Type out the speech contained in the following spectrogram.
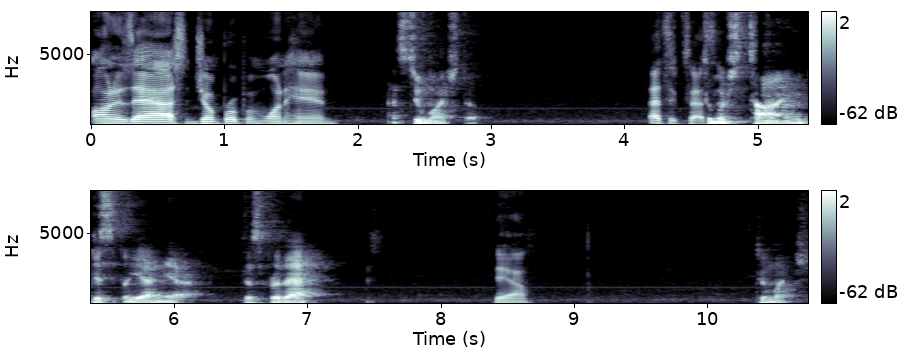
on his ass, jump rope in one hand. That's too much, though. That's excessive. Too much time, discipline. Yeah, yeah. Just for that, Yeah. too much.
